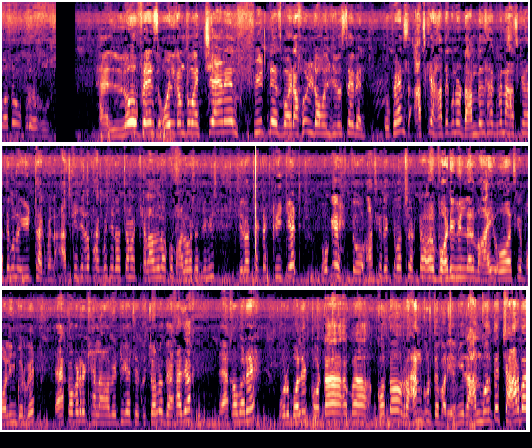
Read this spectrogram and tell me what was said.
কত উপরে hello friends welcome to my channel fitness boy Rahul double zero seven তো ফ্রেন্ডস আজকে হাতে কোনো ডাম্বেল থাকবে না, আজকে হাতে কোনো ইট থাকবে না। আজকে যেটা থাকবে সেটা হচ্ছে আমার খেলাধুলা খুব ভালোবাসার জিনিস, সেটা হচ্ছে একটা ক্রিকেট ওকে তো আজকে দেখতে পাচ্ছ একটা আমার বডি বিল্ডার ভাই, ও আজকে বোলিং করবে। এক ওভারের খেলা হবে, ঠিক আছে? তো চলো দেখা যাক, এক ওভারে ওর বলে কটা বা কত রান করতে পারি। আমি রান বলতে চার বা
